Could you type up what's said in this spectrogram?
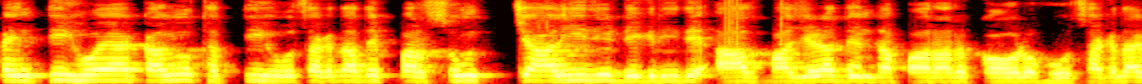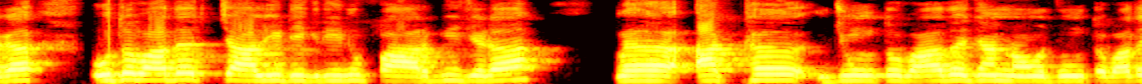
35 ਹੋਇਆ ਕੱਲ ਨੂੰ 38 ਹੋ ਸਕਦਾ ਤੇ ਪਰਸੋਂ 40 ਦੀ ਡਿਗਰੀ ਦੇ ਆਸ-ਪਾਸ ਜਿਹੜਾ ਦਿਨ ਦਾ ਪਾਰਾ ਰਿਕਾਰਡ ਹੋ ਸਕਦਾਗਾ ਉਸ ਤੋਂ ਬਾਅਦ 40 ਡਿਗਰੀ ਨੂੰ ਪਾਰ ਵੀ ਜਿਹੜਾ 8 ਜੂਨ ਤੋਂ ਬਾਅਦ ਜਾਂ 9 ਜੂਨ ਤੋਂ ਬਾਅਦ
